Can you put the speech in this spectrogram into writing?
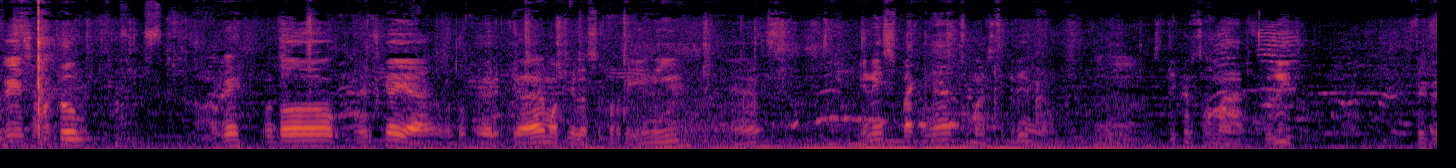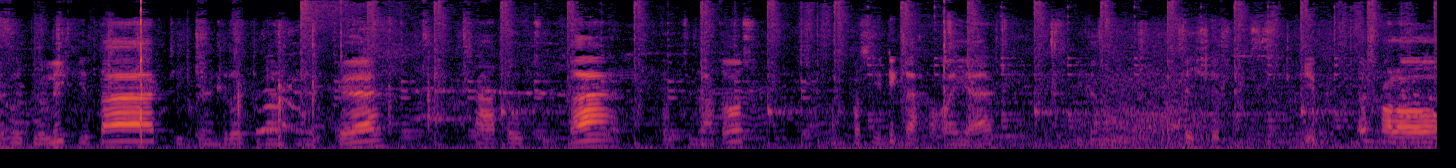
Oke, Assalamualaikum. Oke, untuk harga ya, untuk harga model seperti ini ya. Ini speknya cuma stiker ya. Stiker sama hidrolik. Stiker hidrolik kita dibanderol dengan harga satu juta tujuh ratus positif lah pokoknya gitu. Terus kalau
